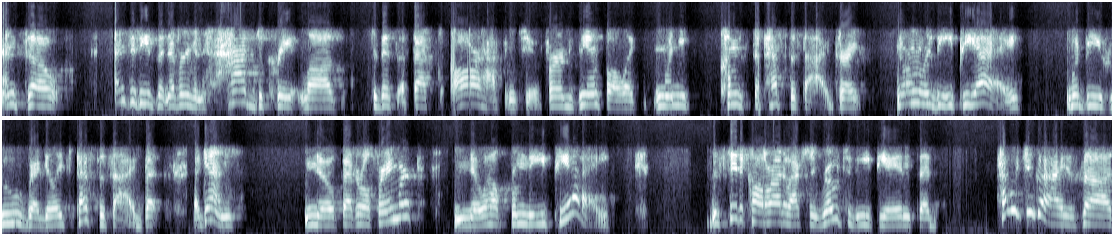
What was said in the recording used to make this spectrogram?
And so entities that never even had to create laws to this effect are having to. For example, like when it comes to pesticides, right? Normally the EPA would be who regulates pesticide. But again, no federal framework, no help from the EPA. The state of Colorado actually wrote to the EPA and said, How would you guys uh,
